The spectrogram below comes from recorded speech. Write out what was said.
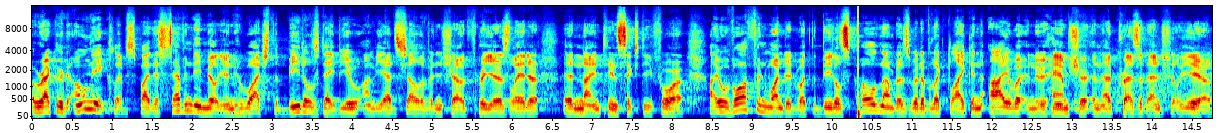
a record only eclipsed by the 70 million who watched the Beatles' debut on The Ed Sullivan Show three years later in 1964. I have often wondered what the Beatles' poll numbers would have looked like in Iowa and New Hampshire in that presidential year.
